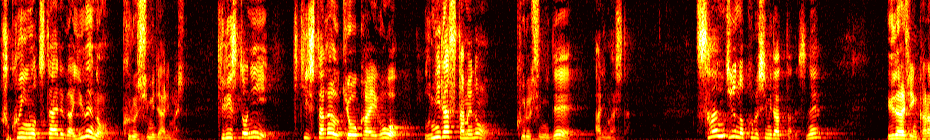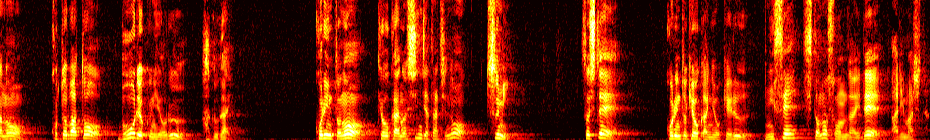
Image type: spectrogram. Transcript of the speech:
福音を伝えるがゆえの苦しみでありました。キリストに聞き従う教会を生み出すための苦しみでありました。三重の苦しみだったんですね。ユダヤ人からの言葉と暴力による迫害コリントの教会の信者たちの罪そしてコリント教会における偽使徒の存在でありました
